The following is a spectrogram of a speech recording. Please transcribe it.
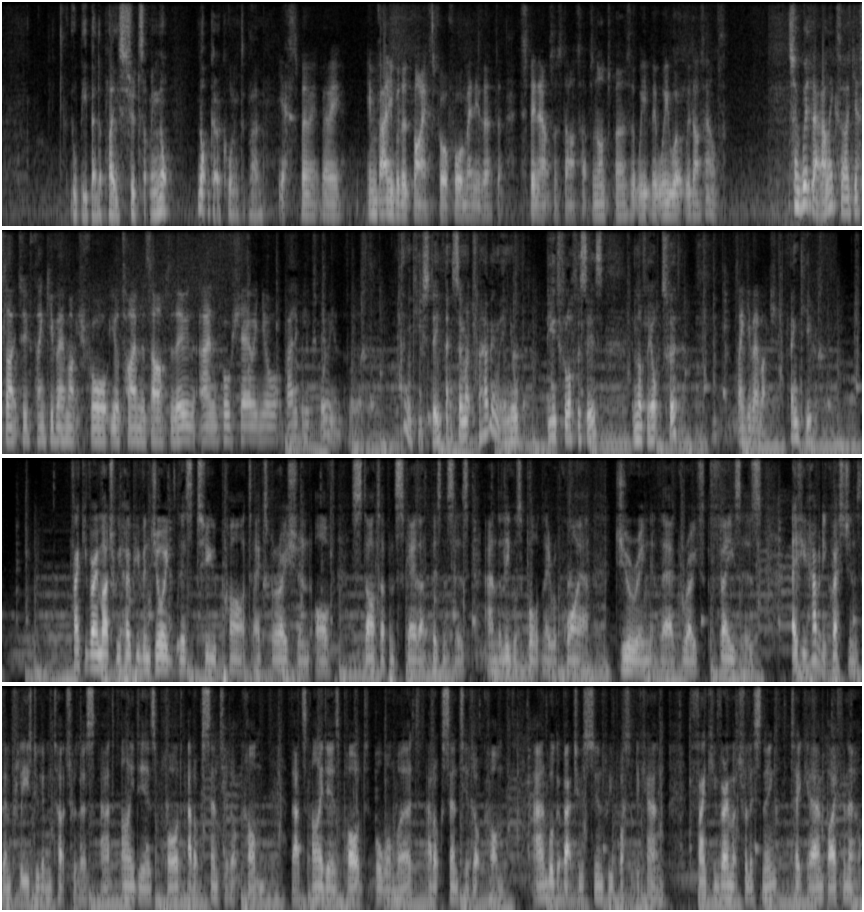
you'll be better placed should something not not go according to plan Yes, very, very invaluable advice for, for many of the, the spin outs and startups and entrepreneurs that we, that we work with ourselves. So, with that, Alex, I'd just like to thank you very much for your time this afternoon and for sharing your valuable experience with us. Thank you, Steve. Thanks so much for having me in your beautiful offices in lovely Oxford. Thank you very much. Thank you. Thank you very much. We hope you've enjoyed this two part exploration of startup and scale up businesses and the legal support they require during their growth phases. If you have any questions, then please do get in touch with us at ideaspod at oxentia.com. That's ideaspod, all one word, at oxentia.com. And we'll get back to you as soon as we possibly can. Thank you very much for listening. Take care and bye for now.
